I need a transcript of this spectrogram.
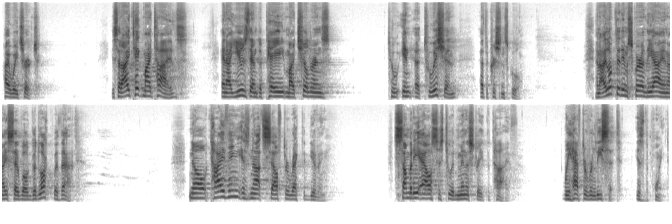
Highway Church. He said, I take my tithes and I use them to pay my children's uh, tuition at the Christian school. And I looked at him square in the eye and I said, Well, good luck with that. No, tithing is not self directed giving. Somebody else is to administrate the tithe. We have to release it, is the point.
